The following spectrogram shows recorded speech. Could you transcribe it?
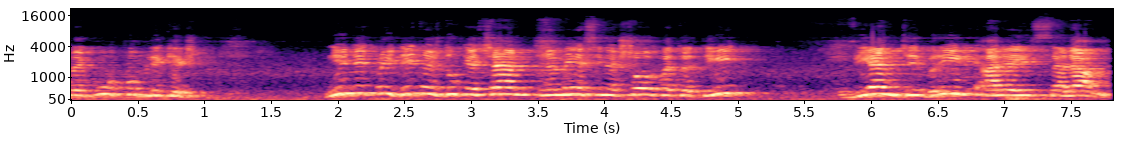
treguar publikisht. Një ditë prej ditësh duke qenë në mesin e shokëve të tij, vjen Xhibrili alejhis selam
